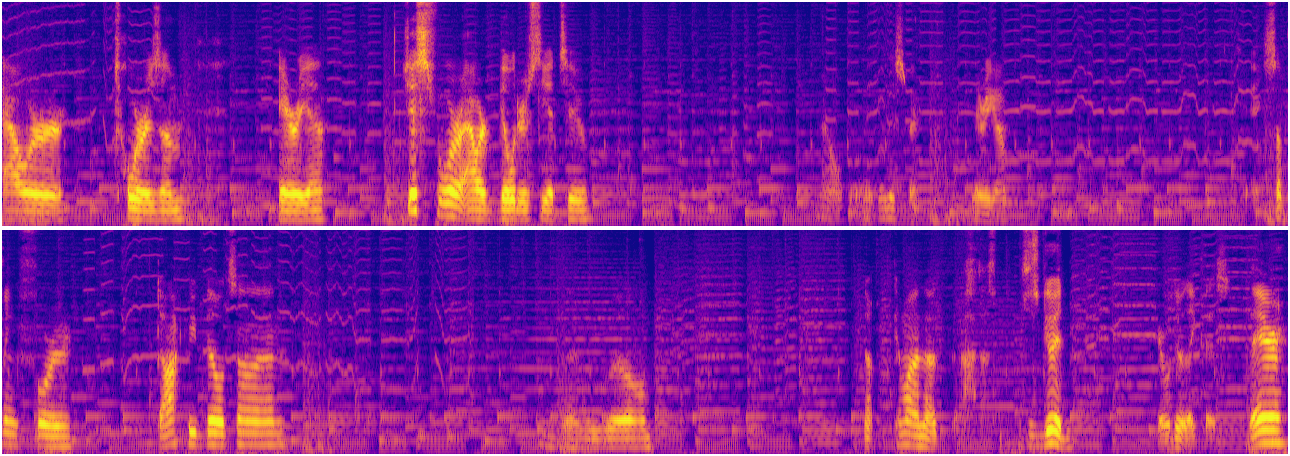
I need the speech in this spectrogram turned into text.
our tourism area. Just for our builders to get to. No, this way. There we go. Okay, something for dock be built on. Come on. Oh, this is good. Here, we'll do it like this. There.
